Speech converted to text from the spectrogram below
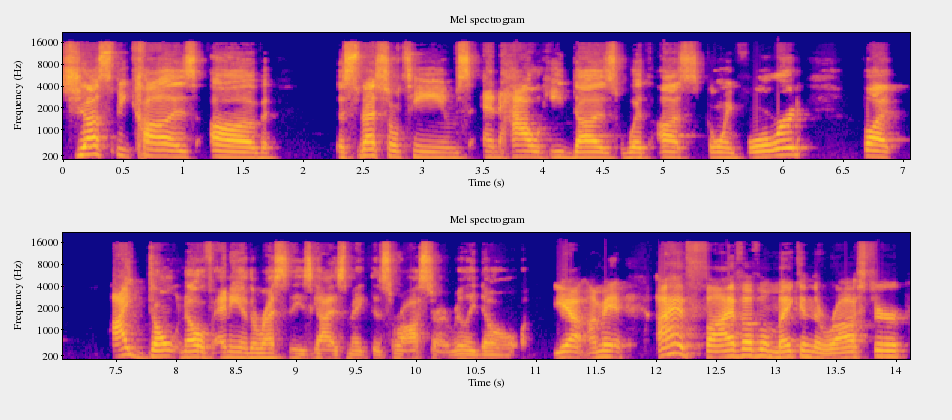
just because of the special teams and how he does with us going forward. But I don't know if any of the rest of these guys make this roster. I really don't. Yeah, I mean, I had five of them making the roster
